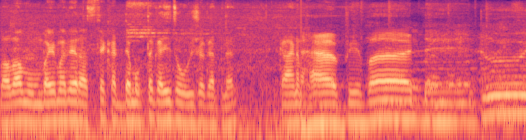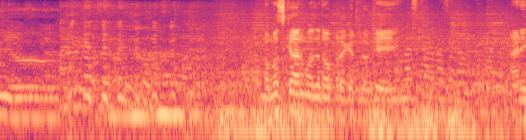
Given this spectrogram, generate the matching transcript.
बाबा मुंबईमध्ये रस्ते खड्डेमुक्त कधीच होऊ शकत नाहीत. कारण हॅपी बर्थडे टू यू नमस्कार माझं नाव प्रगत लोके. नमस्कार माझं नाव प्रणाली. आणि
